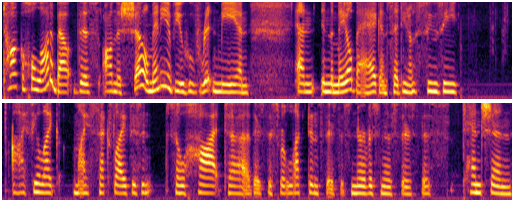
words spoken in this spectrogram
talk a whole lot about this on the show. Many of you who've written me and and in the mailbag and said, you know, Susie, I feel like my sex life isn't so hot. Uh, there's this reluctance, there's this nervousness, there's this tension.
